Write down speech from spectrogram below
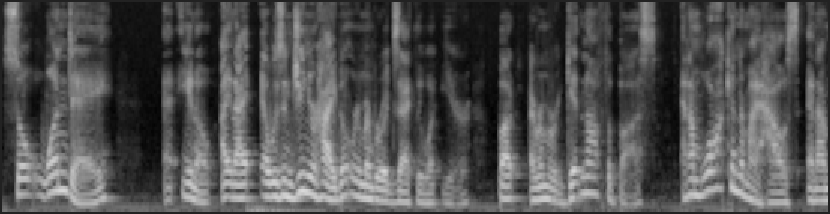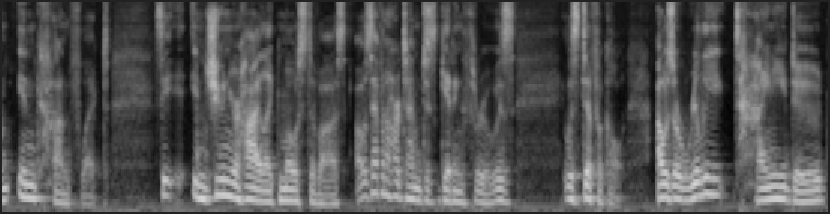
So one day, eh, you know, and I, I was in junior high, I don't remember exactly what year, but I remember getting off the bus and I'm walking to my house and I'm in conflict. See, in junior high, like most of us, I was having a hard time just getting through. It was it was difficult. I was a really tiny dude.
